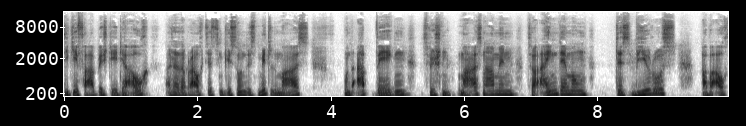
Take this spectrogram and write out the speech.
Die Gefahr besteht ja auch. Also da braucht es jetzt ein gesundes Mittelmaß und Abwägen zwischen Maßnahmen zur Eindämmung des Virus, aber auch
